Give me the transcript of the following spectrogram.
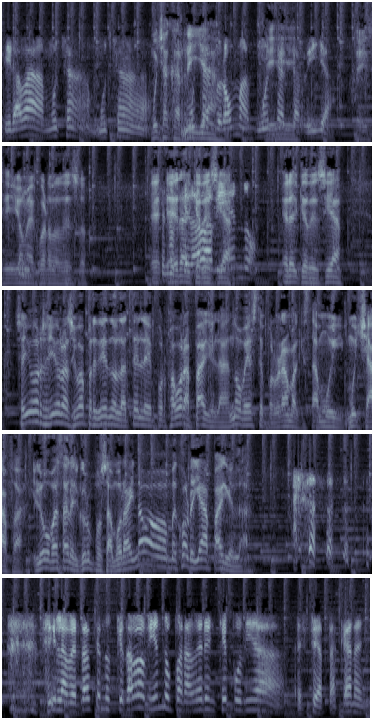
tiraba mucha, mucha, Mucha carrilla. muchas bromas, mucha Sí. carrilla. Sí, sí, yo me acuerdo de eso. Eh, nos Era el que decía, viendo. era el que decía, Señor, señora, si va prendiendo la tele, por favor apáguela. No ve este programa que está muy, muy chafa. Y luego va a estar el grupo Samurai. No, mejor ya apáguela. sí, la verdad que nos quedaba viendo para ver en qué podía este, atacar allí.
